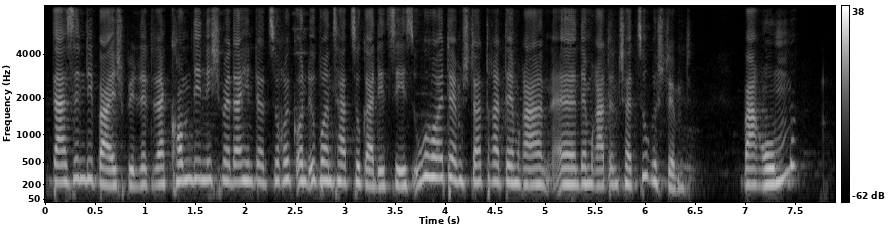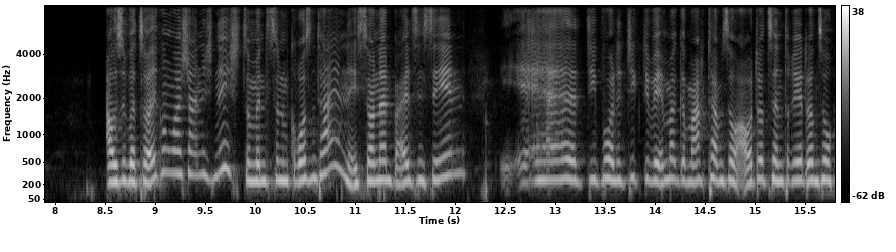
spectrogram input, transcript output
da sind die Beispiele. Da kommen die nicht mehr dahinter zurück. Und übrigens hat sogar die CSU heute im Stadtrat dem, Rat, äh, dem Ratentscheid zugestimmt. Warum? Aus Überzeugung wahrscheinlich nicht, zumindest zu einem großen Teil nicht, sondern weil sie sehen, äh, die Politik, die wir immer gemacht haben, so autozentriert und so,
